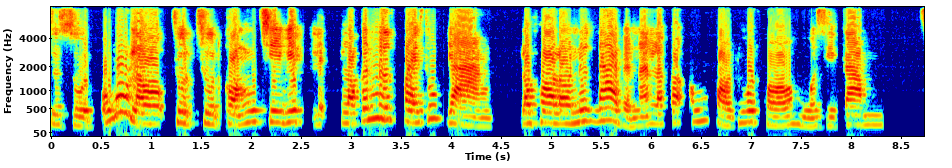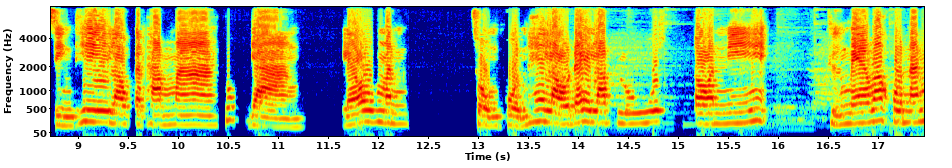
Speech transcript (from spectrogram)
สุดๆ โอ้เราสุดๆของชีวิต เราก็นึกไปทุกอย่าง เราพอเรานึกได้แบบนั้น แล้วก็โอ้ขอโทษขอหัวสีกรรม สิ่งที่เรากระทำมาทุกอย่าง แล้วมันส่งผลให้เราได้รับรู้ตอนนี้ ถึงแม้ว่าคนนั้น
